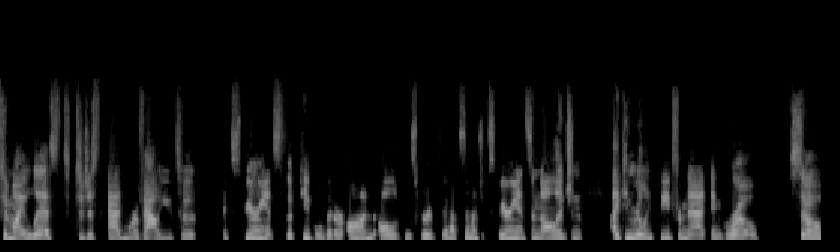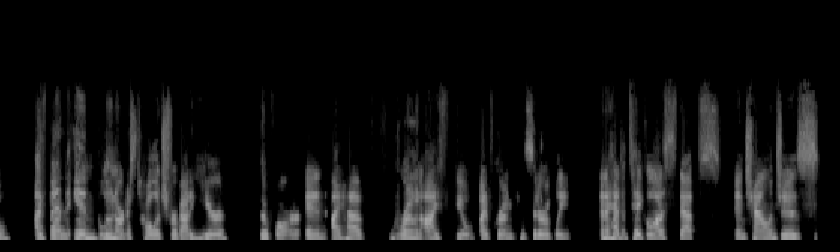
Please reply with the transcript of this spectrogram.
to my list to just add more value to experience the people that are on all of these groups. They have so much experience and knowledge, and I can really feed from that and grow. So I've been in Balloon Artist College for about a year so far, and I have grown. I feel I've grown considerably. And I had to take a lot of steps and challenges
